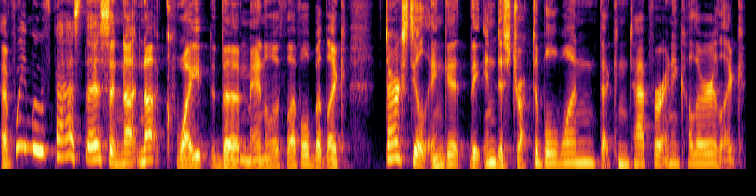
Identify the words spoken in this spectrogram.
have we moved past this? And not not quite the Manalith level, but like Darksteel Ingot, the indestructible one that can tap for any color, like.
